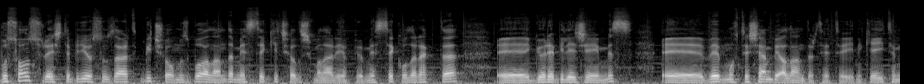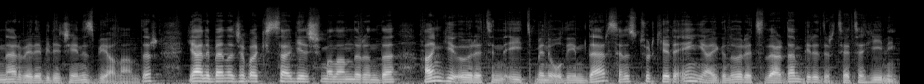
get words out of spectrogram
bu son süreçte biliyorsunuz artık birçoğumuz bu alanda mesleki çalışmalar yapıyor. Meslek olarak da e, görebileceğimiz e, ve muhteşem bir alandır Tetailing. Eğitimler verebileceğiniz bir alandır. Yani ben acaba kişisel gelişim alanlarında hangi öğretinin eğitmeni olayım derseniz Türkiye'de en yaygın öğretilerden biridir Theta Healing.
